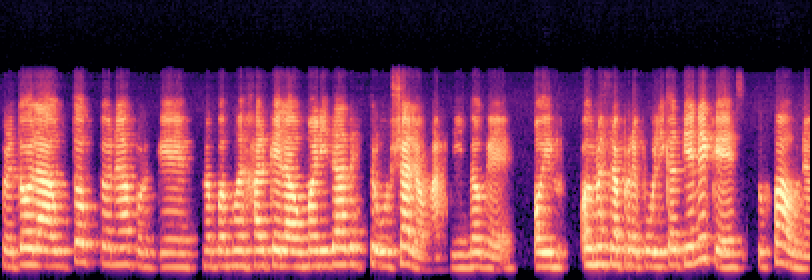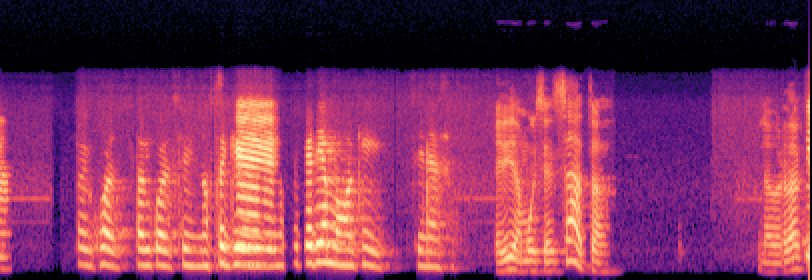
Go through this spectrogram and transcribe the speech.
sobre todo la autóctona, porque no podemos dejar que la humanidad destruya lo más lindo que hoy, hoy nuestra república tiene, que es su fauna. Tal cual, tal cual, sí. No sé qué, Eh, no sé qué haríamos aquí sin eso. medida muy sensata. La verdad que.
